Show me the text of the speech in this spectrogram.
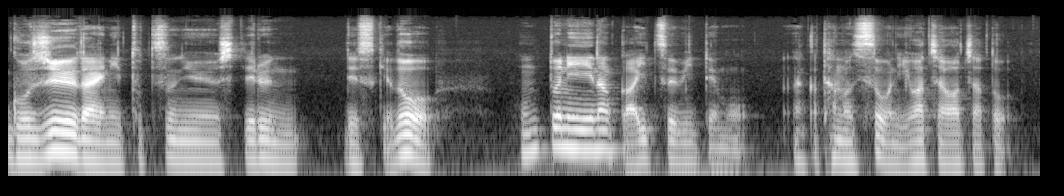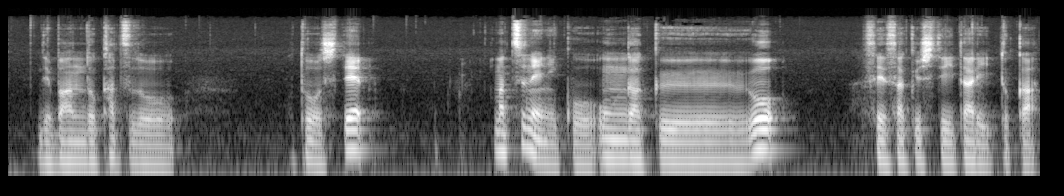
50代に突入してるんですけど本当になんかいつ見てもなんか楽しそうにわちゃわちゃとでバンド活動を通して、まあ、常にこう音楽を制作していたりとか、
